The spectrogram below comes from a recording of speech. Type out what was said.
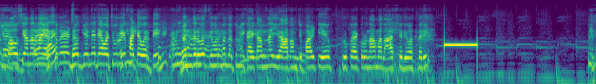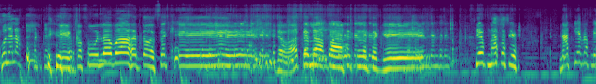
की पाऊस येणार नाही. सगळे ढग गेले देवाची उरुळी फाट्यावरती. धनगर वस्तीवर म्हणलं तुम्ही काय काम नाही आज आमची पार्टी आहे. कृपया करून आम्हाला आजचे दिवस तरी खोल याला पटकन. एक फुल वाहतो सखे. जेव्हा त्याला पाहतो सखे. शेफ नाचा शेफ नाटकी आहे आपले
